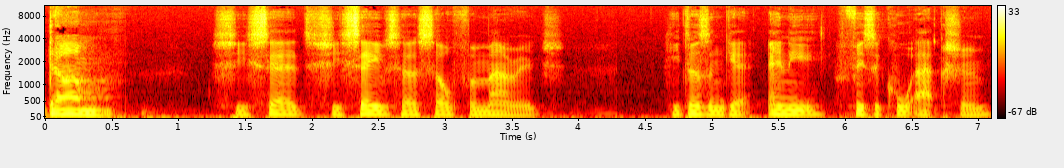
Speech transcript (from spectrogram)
dumb She said she saves herself for marriage. He doesn't get any physical action.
